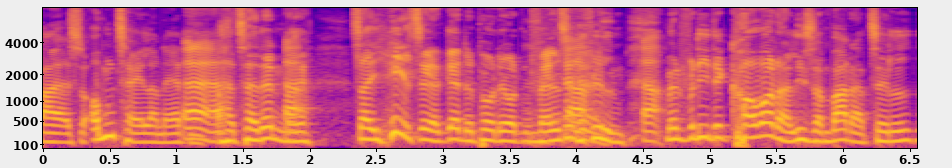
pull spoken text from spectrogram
bare altså omtalerne af den, Ja, ja, og havde taget den med, Ja. ja. så havde I helt sikkert gættet på, at det var den falske Ja. ja. film. Ja. Men fordi det cover, der ligesom var der til,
